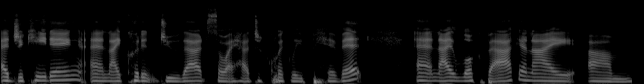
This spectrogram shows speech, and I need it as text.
educating and i couldn't do that so i had to quickly pivot and i look back and i um,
